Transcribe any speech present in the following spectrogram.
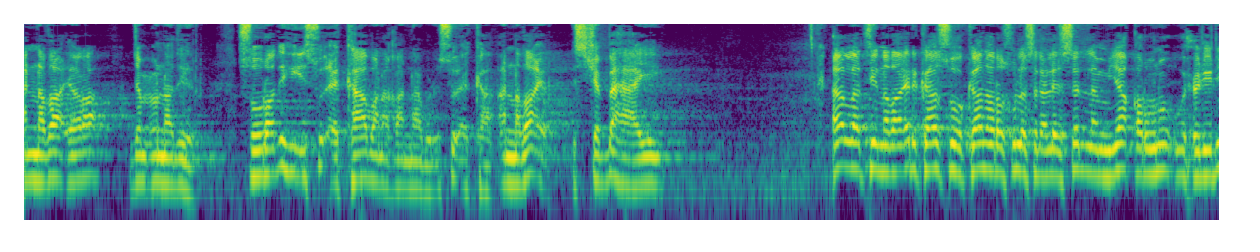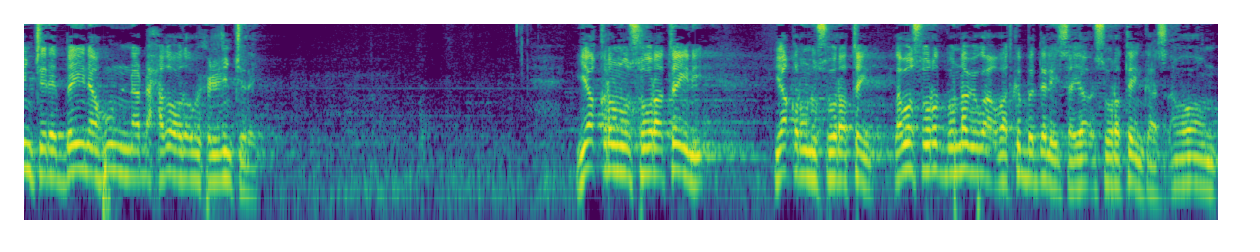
Annadaa'ira jamcu nadiir. Suuradihii isu ekaa baan aqaanaa buui isu ekaa. Annadaa'ir isshabbahayey allatii nadaa'irkaasoo kaana rasul la sal lay wasalam yaqrunu uu xidhiidhin jiray baynahunna dhexdooda uu xidhiidhin jiray. Yaqrunu suuratayni yaqrunu suuratayn. Laba suurad buu nabigu waad ka bedelaysaa suurataynkaas. Un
